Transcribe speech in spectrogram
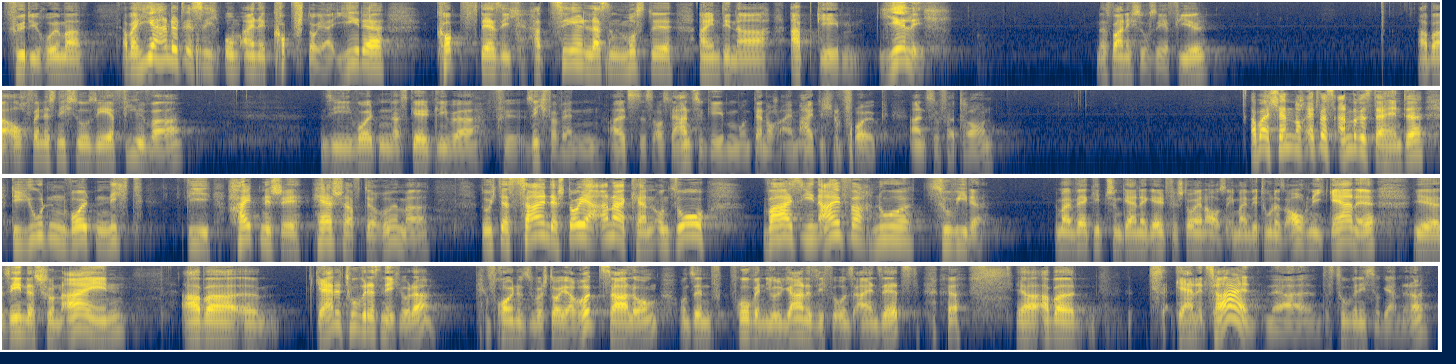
für die Römer. Aber hier handelt es sich um eine Kopfsteuer. Jeder Kopf, der sich hat zählen lassen, musste ein Denar abgeben. Jährlich. Das war nicht so sehr viel. Aber auch wenn es nicht so sehr viel war, Sie wollten das Geld lieber für sich verwenden, als es aus der Hand zu geben und dennoch einem heidnischen Volk anzuvertrauen. Aber es stand noch etwas anderes dahinter. Die Juden wollten nicht die heidnische Herrschaft der Römer durch das Zahlen der Steuer anerkennen und so war es ihnen einfach nur zuwider. Ich meine, wer gibt schon gerne Geld für Steuern aus? Ich meine, wir tun das auch nicht gerne. Wir sehen das schon ein, aber äh, gerne tun wir das nicht, oder? Wir freuen uns über Steuerrückzahlung und sind froh, wenn Juliane sich für uns einsetzt. ja, aber gerne zahlen, ja, das tun wir nicht so gerne. Ne?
